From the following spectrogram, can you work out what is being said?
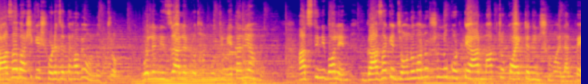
গাজাবাসীকে সরে যেতে হবে অন্যত্র, বললেন ইসরায়েলের প্রধানমন্ত্রী নেতানিয়াহু। আজ তিনি বলেন, গাজাকে জনমানব শূন্য করতে আর মাত্র কয়েকটা দিন সময় লাগবে।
